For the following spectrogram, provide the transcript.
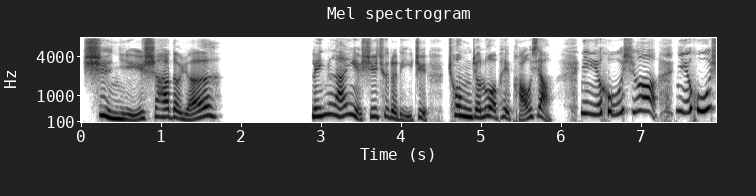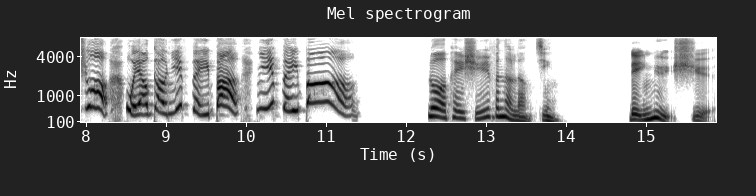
是你杀的人？”林兰也失去了理智，冲着洛佩咆哮：“你胡说！你胡说！我要告你诽谤！你诽谤！”洛佩十分的冷静：“林女士。”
